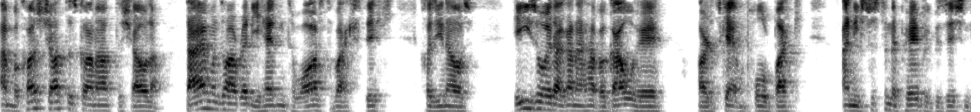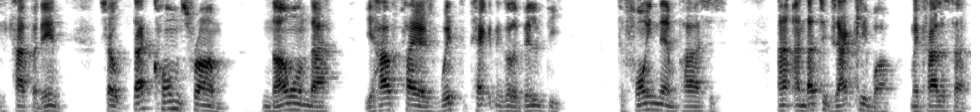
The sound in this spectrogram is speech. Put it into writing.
and because Jota's gone off the shoulder, Darwin's already heading towards the back stick because he knows he's either going to have a go here or it's getting pulled back, and he's just in a perfect position to tap it in. So that comes from knowing that you have players with the technical ability to find them passes. And, and that's exactly what McAllister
